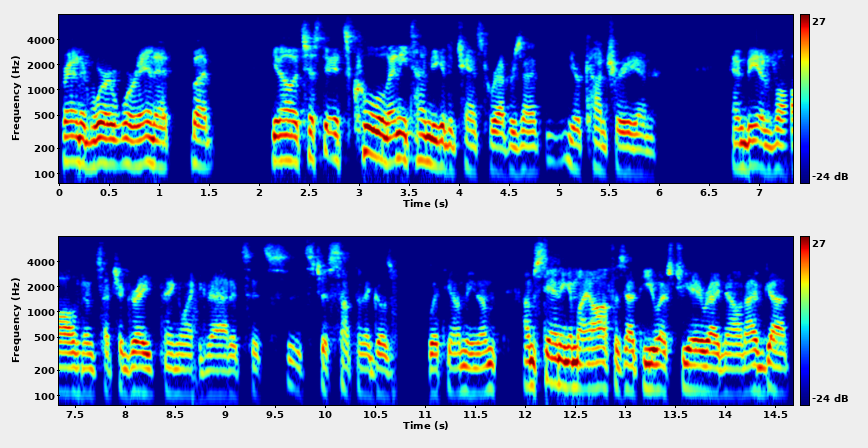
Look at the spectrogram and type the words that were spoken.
granted, we're we're in it, but you know, it's just it's cool anytime you get a chance to represent your country and and be involved in such a great thing like that. It's it's it's just something that goes with you. I mean, I'm I'm standing in my office at the USGA right now, and I've got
